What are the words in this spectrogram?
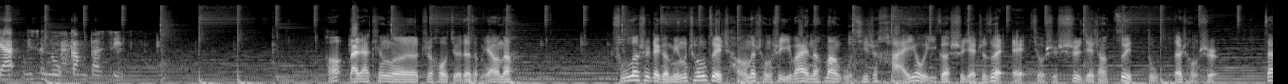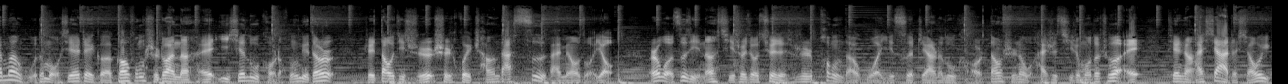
ยะวิษณุกัมประสิทธิ์好，大家听了之后觉得怎么样呢？ 除了是这个名称最长的城市以外呢，曼谷其实还有一个世界之最，哎，就是世界上最堵的城市。在曼谷的某些这个高峰时段呢，哎，一些路口的红绿灯，这倒计时是会长达四百秒左右。而我自己呢，其实就确确实实碰到过一次这样的路口，当时呢，我还是骑着摩托车，哎，天上还下着小雨，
